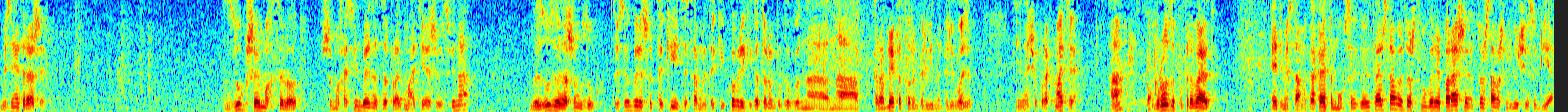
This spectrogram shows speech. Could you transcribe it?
Объясняет Раши. Зуг шель махцелот, шемахасин это прагматия, шель свина, везузы лашон зуг. То есть он говорит, что такие эти самые, такие коврики, которым на, на корабле, которым первинно перевозят, не знаю, что, прагматия, а? Грузы покрывают этими самыми. Какая-то мукса. Говорит, то же самое, то, что мы говорили по Раше, то же самое, что предыдущая судья.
